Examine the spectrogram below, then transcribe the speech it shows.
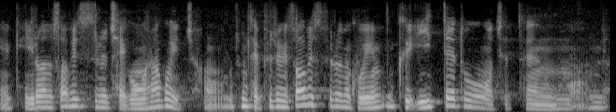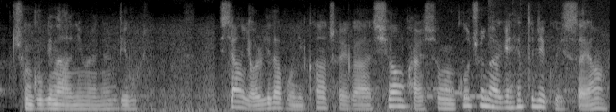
이렇게 이런 서비스를 제공을 하고 있죠. 어, 좀 대표적인 서비스로는 고객님 그 이때도 어쨌든 뭐 중국이나 아니면은 미국 시장 열리다 보니까 저희가 시황 발송을 꾸준하게 해드리고 있어요.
